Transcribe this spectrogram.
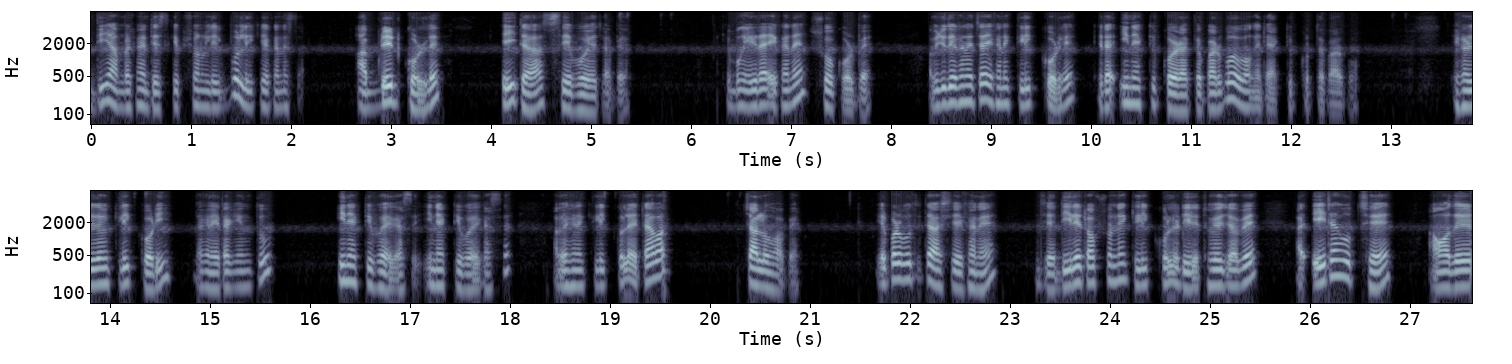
দিয়ে আমরা এখানে ডেসক্রিপশন লিখব, লিখে এখানে আপডেট করলে এইটা সেভ হয়ে যাবে। এবং এরা এখানে শো করবে। আমি যদি এখানে চাই, এখানে ক্লিক করে এটা ইনঅ্যাক্টিভ করে রাখতে পারব এবং এটা অ্যাক্টিভ করতে পারব। এখানে যদি আমি ক্লিক করি, দেখেন এটা কিন্তু ইনঅ্যাক্টিভ হয়ে গেছে ইনঅ্যাক্টিভ হয়ে গেছে। আমি এখানে ক্লিক করলে এটা আবার চালু হবে। এর পরবর্তীতে আসি এখানে যে ডিলেট অপশনে ক্লিক করলে ডিলেট হয়ে যাবে। আর এটা হচ্ছে আমাদের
